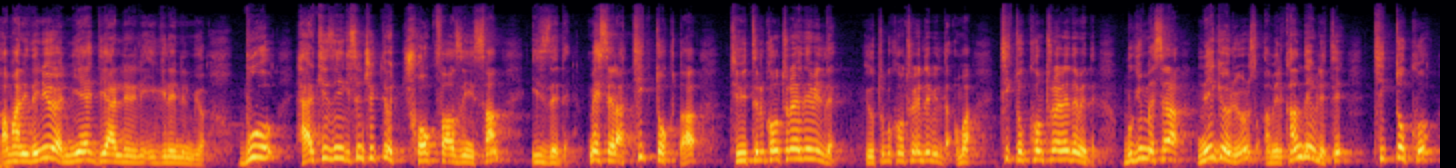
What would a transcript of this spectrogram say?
ama hani deniyor ya niye diğerleriyle ilgilenilmiyor. Bu herkesin ilgisini çekti ve çok fazla insan izledi. Mesela TikTok'ta Twitter'ı kontrol edebildi. YouTube'u kontrol edebildi ama TikTok'u kontrol edemedi. Bugün mesela ne görüyoruz? Amerikan devleti TikTok'u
